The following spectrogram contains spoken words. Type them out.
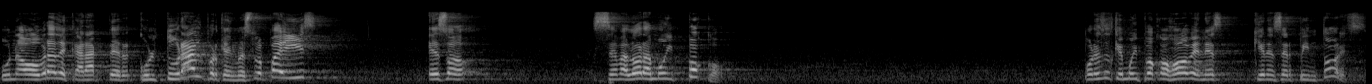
una obra de carácter cultural, porque en nuestro país eso se valora muy poco. Por eso es que muy pocos jóvenes quieren ser pintores.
